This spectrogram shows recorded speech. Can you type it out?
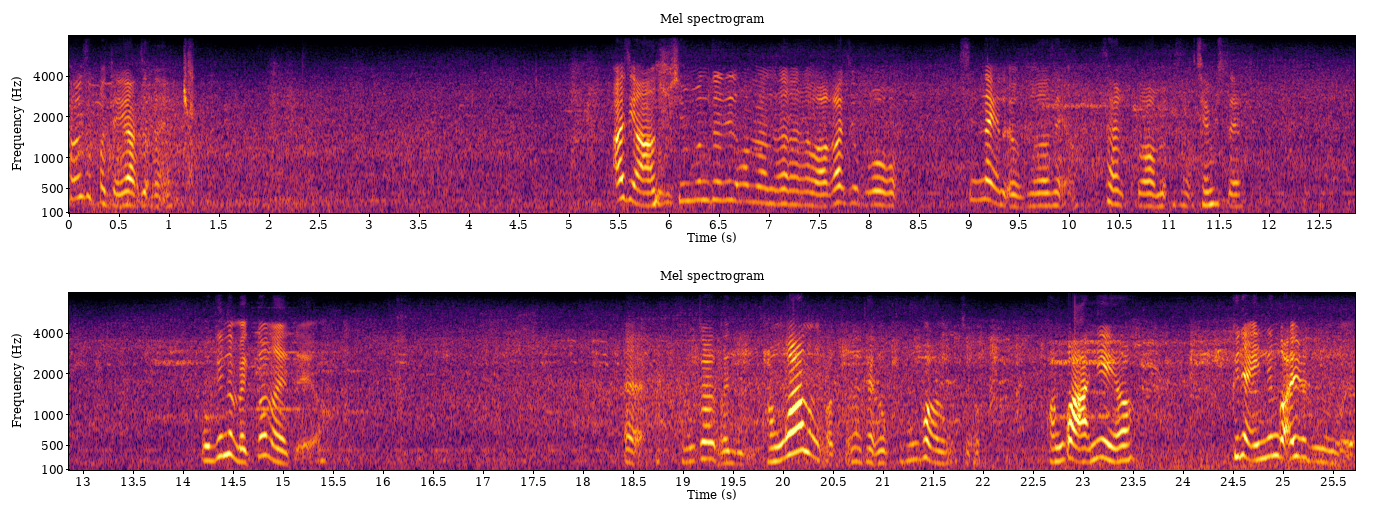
선수권 대회 하잖아요. 아직 안 오신 분들이라면은 와가지고 신나게 놀러가세요. 사격도 하면서 재밌어요. 여기는 맥도날드예요. 예, 네, 왠지 광고하는 것 같아요. 대놓고 홍보하는 것처럼. 광고 아니에요. 그냥 있는 거 알려주는 거예요.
